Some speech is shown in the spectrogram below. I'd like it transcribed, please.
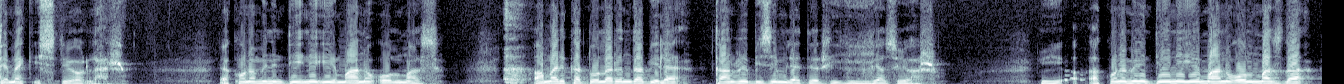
demek istiyorlar. Ekonominin dini imanı olmaz. Amerika dolarında bile Tanrı bizimledir yazıyor. Ekonominin dini imanı olmaz da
